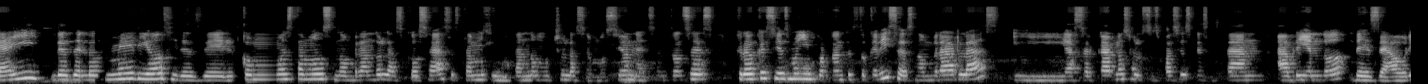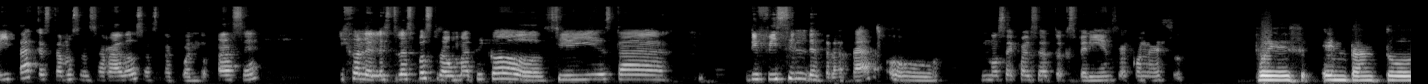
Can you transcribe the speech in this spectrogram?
ahí, desde los medios y desde el cómo estamos nombrando las cosas, estamos limitando mucho las emociones. Entonces, creo que sí es muy importante esto que dices, nombrarlas y acercarnos a los espacios que se están abriendo desde ahorita que estamos encerrados hasta cuando pase. Híjole, el estrés postraumático sí está difícil de tratar o no sé cuál sea tu experiencia con eso. Pues en tanto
